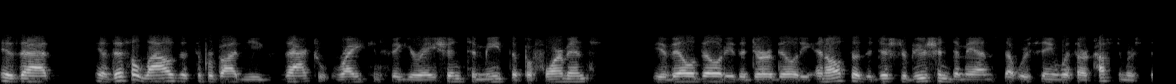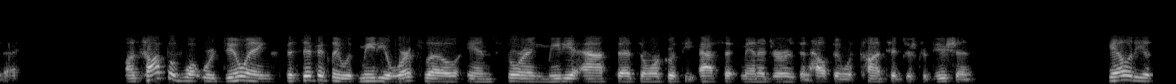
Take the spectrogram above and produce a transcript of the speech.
is that you know, this allows us to provide the exact right configuration to meet the performance, the availability, the durability, and also the distribution demands that we're seeing with our customers today. On top of what we're doing specifically with media workflow and storing media assets and work with the asset managers and helping with content distribution, Scality is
